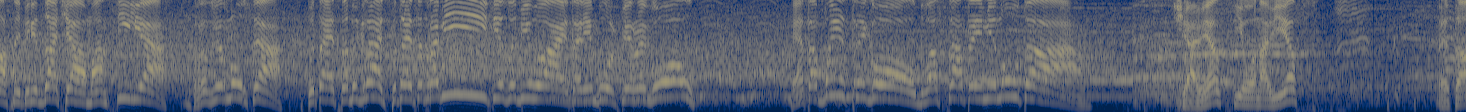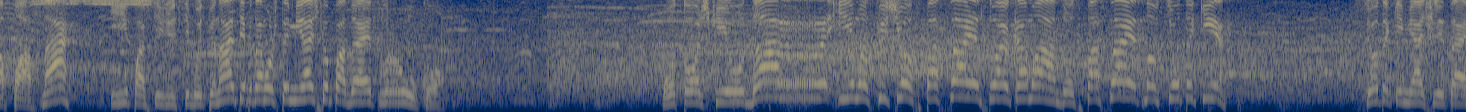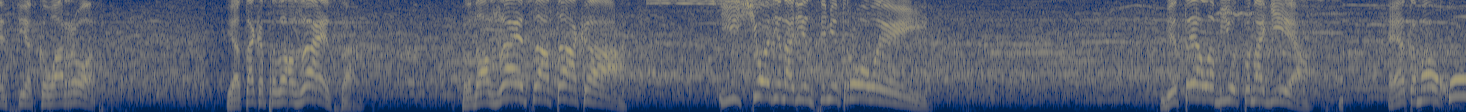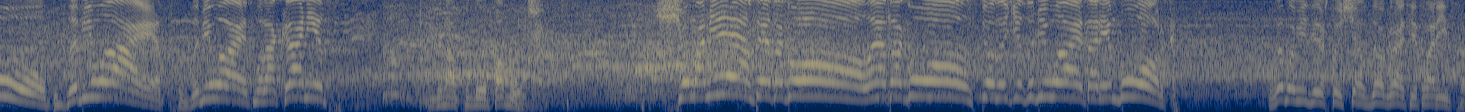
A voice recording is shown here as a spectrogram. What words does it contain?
Классная передача. Мансилья развернулся. Пытается обыграть, пытается пробить и забивает Оренбург первый гол. Это быстрый гол. 20 минута. Чавес, его навес. Это опасно. И, по всей видимости, будет пенальти, потому что мяч попадает в руку. У точки удар. И Москвичев спасает свою команду. Спасает, но все-таки... Все-таки мяч летает в сетку ворот. И атака продолжается. Продолжается атака. Еще один 11-метровый. Бетела бьют по ноге. Это Маухуб забивает. Забивает марокканец. Динамцев было побольше. Еще момент. Это гол. Это гол. Все-таки забивает Оренбург. Вы бы видели, что сейчас в Белграде творится.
